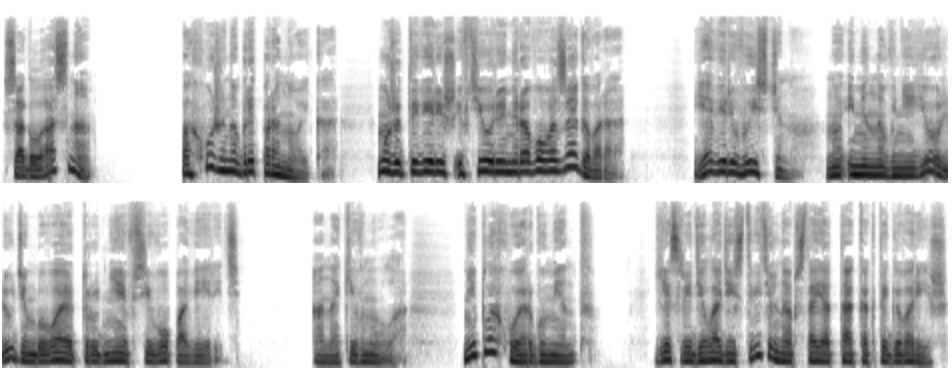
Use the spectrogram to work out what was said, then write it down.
Согласна? Похоже на бред паранойка. Может, ты веришь и в теорию мирового заговора? Я верю в истину, но именно в нее людям бывает труднее всего поверить. Она кивнула. «Неплохой аргумент. Если дела действительно обстоят так, как ты говоришь,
